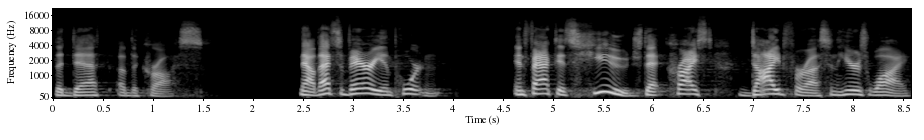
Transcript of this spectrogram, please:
the death of the cross. Now, that's very important. In fact, it's huge that Christ died for us, and here's why.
